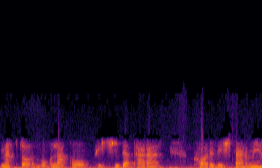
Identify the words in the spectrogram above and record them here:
مقدار مغلق و پیچیده تر است. کار بیشتر می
